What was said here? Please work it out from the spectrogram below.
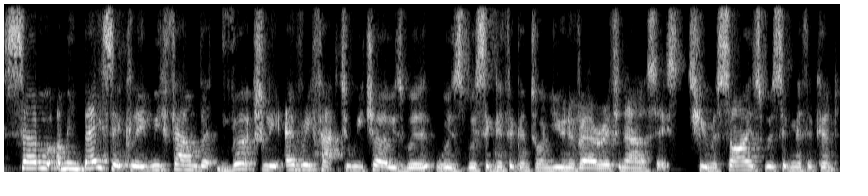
So, I mean, basically, we found that virtually every factor we chose was, was, was significant on univariate analysis. Tumor size was significant,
